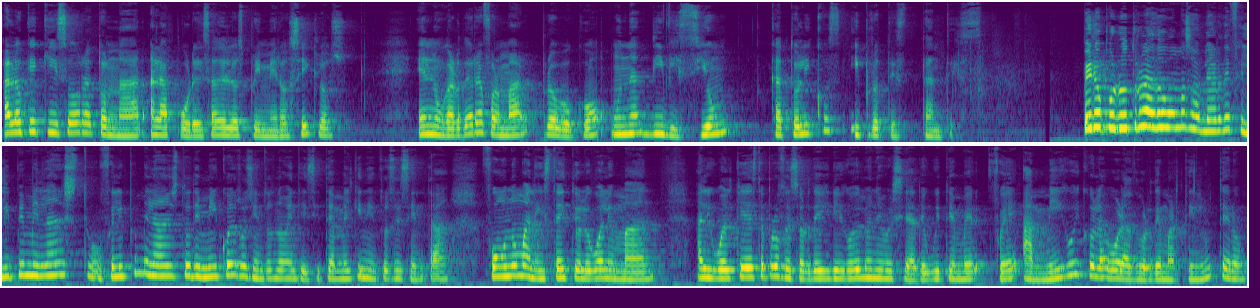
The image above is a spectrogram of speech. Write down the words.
a lo que quiso retornar a la pureza de los primeros siglos. En lugar de reformar, provocó una división católicos y protestantes. Pero por otro lado vamos a hablar de Felipe Melanchthon. Felipe Melanchthon de 1497 a 1560 fue un humanista y teólogo alemán al igual que este profesor de griego de la Universidad de Wittenberg, fue amigo y colaborador de Martín Lutero,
